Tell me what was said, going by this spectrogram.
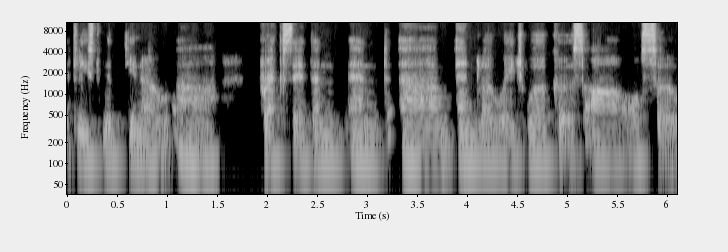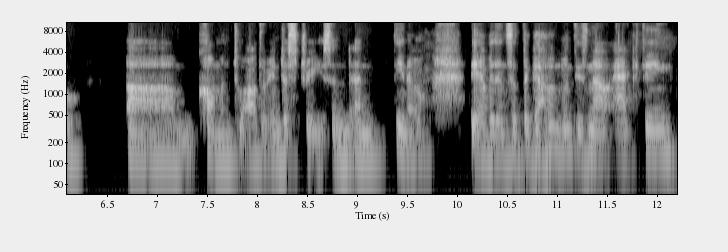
at least with, you know, uh, Brexit and and um, and low wage workers are also um, common to other industries. And and you know, the evidence that the government is now acting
